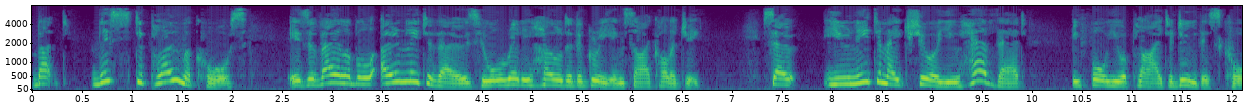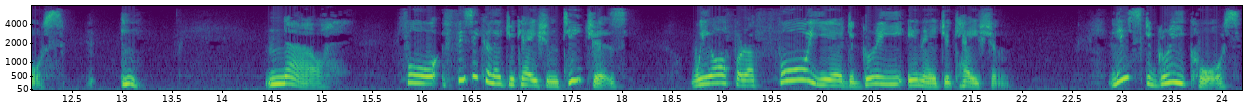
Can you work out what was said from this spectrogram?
but this diploma course is available only to those who already hold a degree in psychology. So you need to make sure you have that before you apply to do this course. now, for physical education teachers, we offer a four-year degree in education. This degree course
